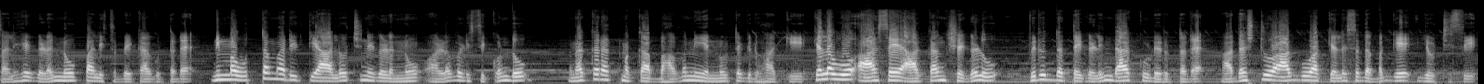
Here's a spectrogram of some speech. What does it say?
ಸಲಹೆಗಳನ್ನು ಪಾಲಿಸಬೇಕಾಗುತ್ತದೆ. ನಿಮ್ಮ ಉತ್ತಮ ರೀತಿಯ ಆಲೋಚನೆಗಳನ್ನು ಅಳವಡಿಸಿಕೊಂಡು ನಕಾರಾತ್ಮಕ ಭಾವನೆಯನ್ನು ತೆಗೆದುಹಾಕಿ. ಕೆಲವು ಆಸೆ ಆಕಾಂಕ್ಷೆಗಳು ವಿರುದ್ಧತೆಗಳಿಂದ ಕೂಡಿರುತ್ತದೆ. ಆದಷ್ಟು ಆಗುವ ಕೆಲಸದ ಬಗ್ಗೆ ಯೋಚಿಸಿ.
